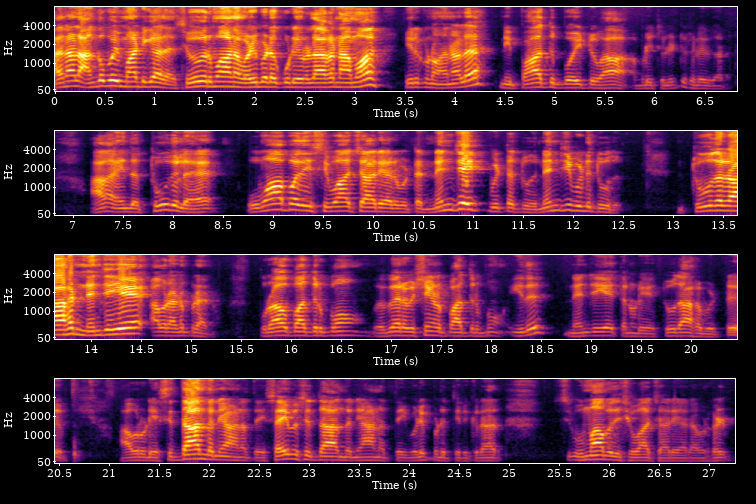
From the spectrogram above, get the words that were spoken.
அதனால் அங்கே போய் மாட்டிக்காத. சிவபெருமானை வழிபடக்கூடியவர்களாக நாம் இருக்கணும். அதனால் நீ பார்த்து போயிட்டு வா அப்படி சொல்லிட்டு சொல்லியிருக்காரு. ஆக இந்த தூதில் உமாபதி சிவாச்சாரியார் விட்ட நெஞ்சை விட்ட தூது நெஞ்சு விடு தூது. தூதராக நெஞ்சையே அவர் அனுப்புகிறார் புறாவை பார்த்துருப்போம் வெவ்வேறு விஷயங்களை பார்த்துருப்போம். இது நெஞ்சையே தன்னுடைய தூதாக விட்டு அவருடைய சித்தாந்த ஞானத்தை சைவ சித்தாந்த ஞானத்தை வெளிப்படுத்தி இருக்கிறார் சி- உமாபதி சிவாச்சாரியார் அவர்கள்.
